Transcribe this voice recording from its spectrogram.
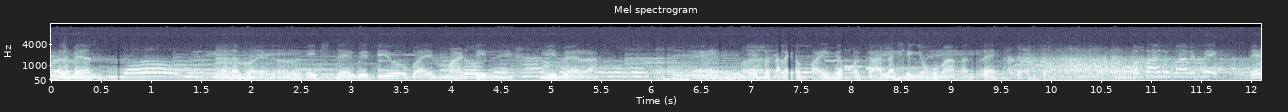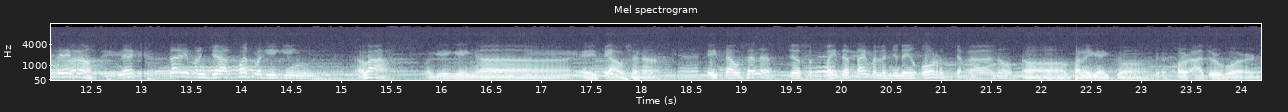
Alam mo yan? Alam mo yan. oh. Each Day With You by Martin Rivera. Eh, iba talagang pakinggan pagka lasing yung kumakanta eh. Pa- Paano, pare Vic? Then next, Ano? next time ang jackpot magiging Aba, magiging ah, 8,000 na. 8,000 na. Just by that time, alam nyo na yung oras tsaka ano. Oo, palagay ko. Or other words.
